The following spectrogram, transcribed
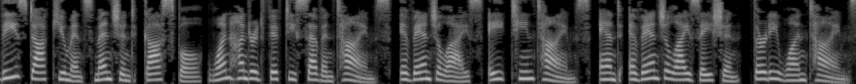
These documents mentioned gospel 157 times, evangelize 18 times, and evangelization 31 times.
